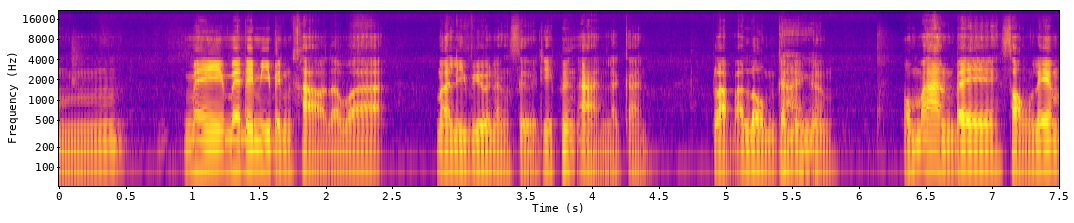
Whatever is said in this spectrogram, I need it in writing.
ม ไม่ไม่ได้มีเป็นข่าวแต่ว่ามารีวิวหนังสือที่เพิ่งอ่านแล้วกัน ปรับอารมณ์กันนิดนึง ผมอ่านไปสองเล่ม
